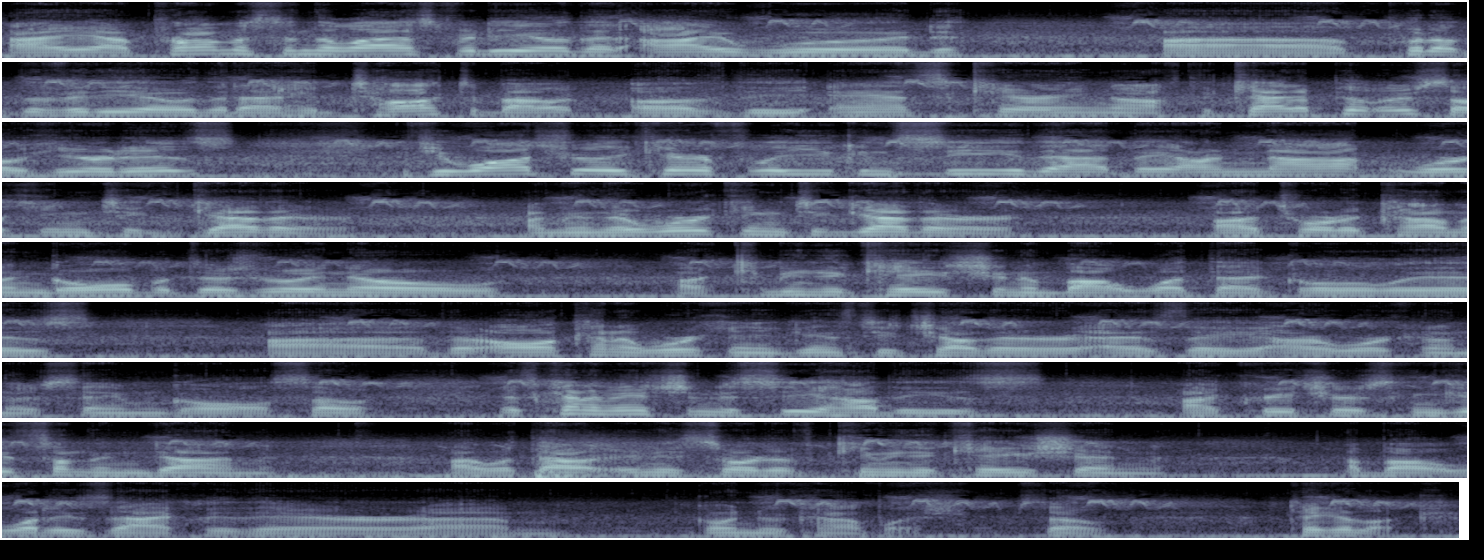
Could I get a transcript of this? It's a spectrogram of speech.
I uh, promised in the last video that I would uh, put up the video that I had talked about of the ants carrying off the caterpillar, so here it is. If you watch really carefully, you can see that they are not working together. I mean, they're working together uh, toward a common goal, but there's really no uh, communication about what that goal is. Uh, they're all kind of working against each other as they are working on their same goal. So it's kind of interesting to see how these uh, creatures can get something done without any sort of communication about what exactly they're um, going to accomplish. So take a look.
